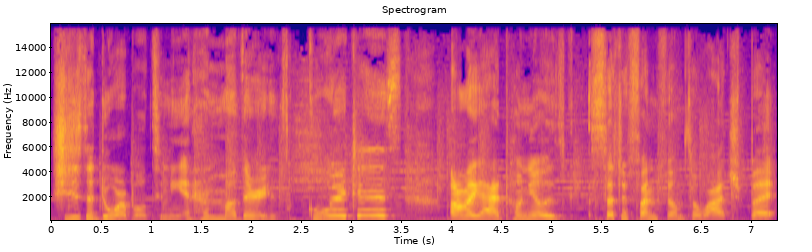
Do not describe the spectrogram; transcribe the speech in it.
she's just adorable to me and her mother is gorgeous oh my god ponyo is such a fun film to watch but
